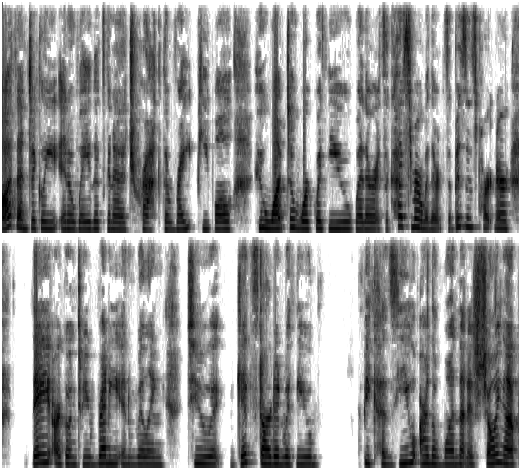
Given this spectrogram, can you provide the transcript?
authentically in a way that's going to attract the right people who want to work with you, whether it's a customer, whether it's a business partner, they are going to be ready and willing to get started with you because you are the one that is showing up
